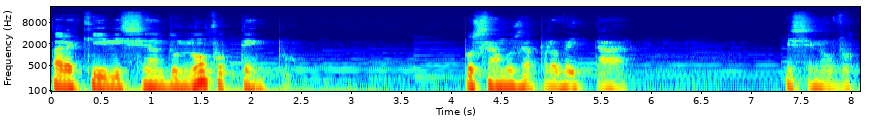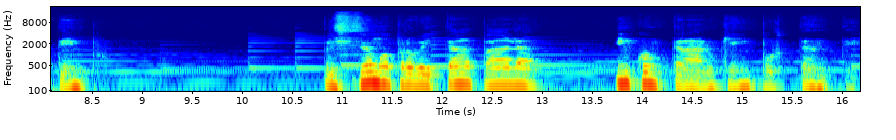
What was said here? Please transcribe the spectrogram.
para que, iniciando um novo tempo, possamos aproveitar esse novo tempo. Precisamos aproveitar para encontrar o que é importante,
